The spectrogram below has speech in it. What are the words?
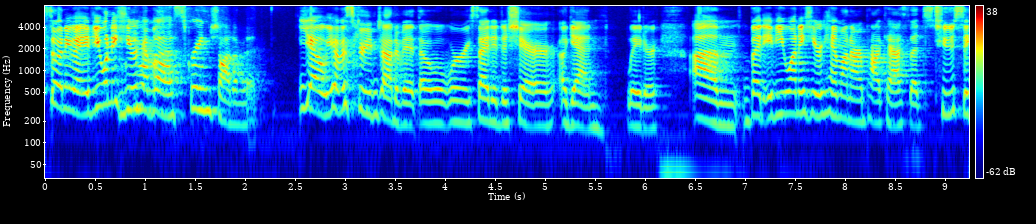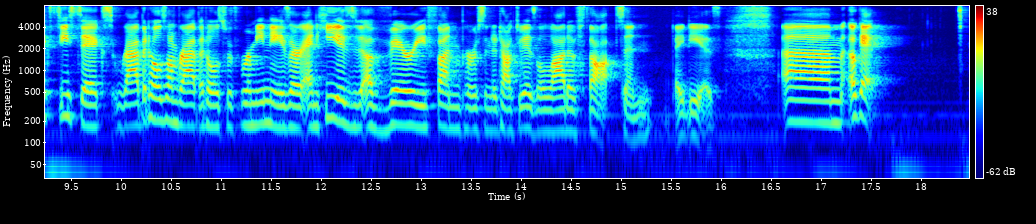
So anyway if you want to hear him a screenshot of it yeah we have a screenshot of it though we're excited to share again later. Um, but if you want to hear him on our podcast, that's 266 Rabbit Holes on Rabbit Holes with Ramin Nazer. And he is a very fun person to talk to. He has a lot of thoughts and ideas. Um, okay.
